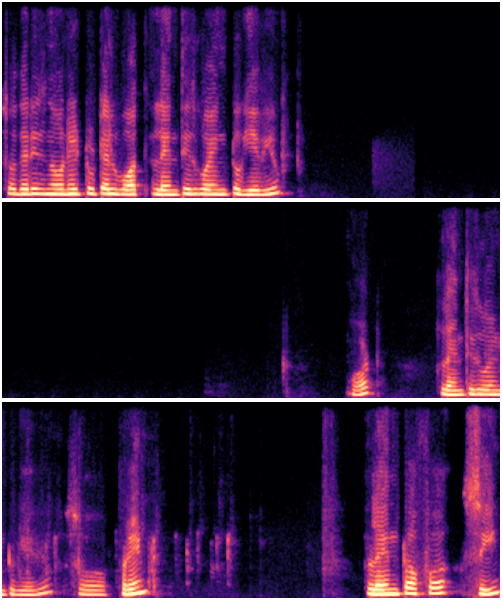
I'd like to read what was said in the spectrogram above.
So there is no need to tell what length is going to give you. What length is going to give you. So print length of a c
